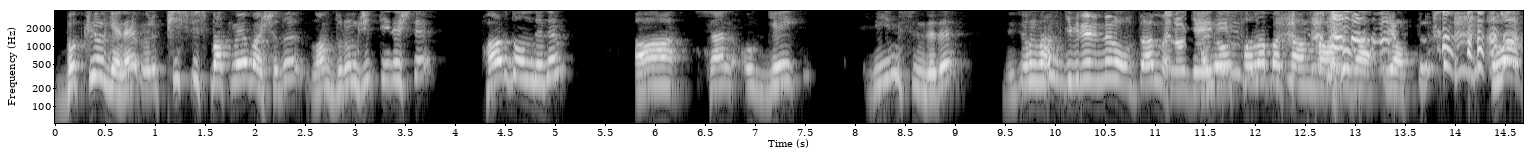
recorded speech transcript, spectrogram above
Bakıyor gene böyle pis pis bakmaya başladı. Lan durum ciddileşti. Pardon dedim. Aa sen o gay değil misin dedi. Ne diyorsun lan gibilerinden oldu tamam mı? Ben o gay hani o fala bakan Vine'da yaptı. Ulan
